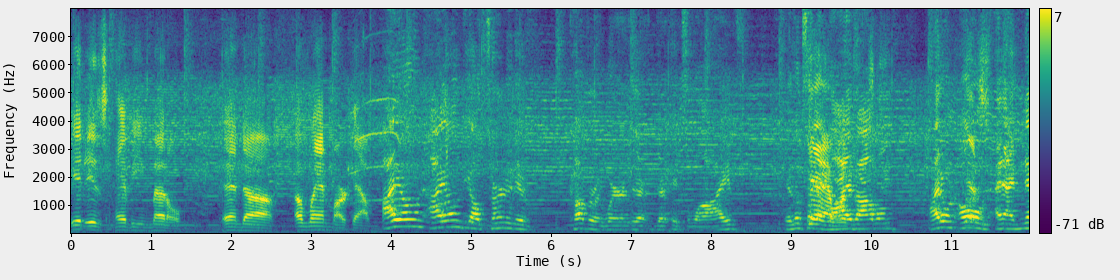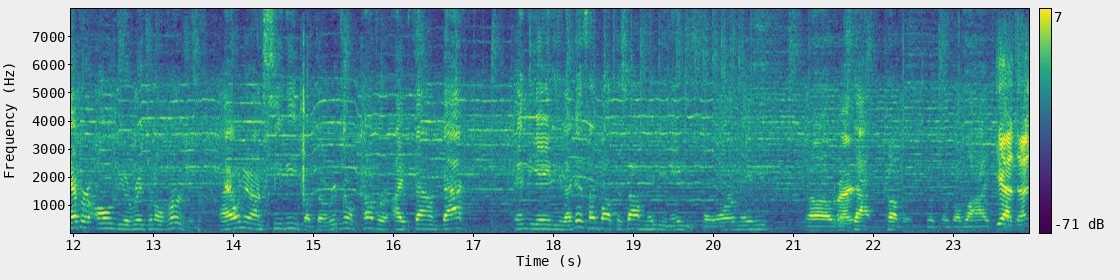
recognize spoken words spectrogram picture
it is heavy metal and uh, a landmark album. I own I own the alternative cover where they're, they're, it's live. It looks like Yeah, a live album. I don't own, Yes. and I never owned the original version. I own it on CD, but the original cover I found back in the 80s. I guess I bought this album maybe in 84, maybe. Uh, was Right. that cover with the, the live? Yeah, cover. that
